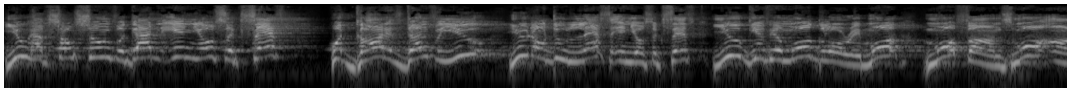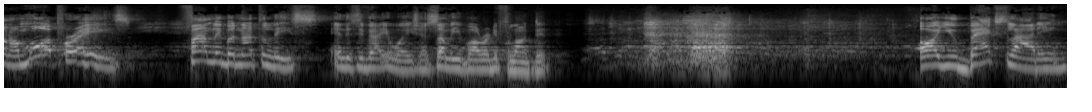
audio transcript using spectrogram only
You have so soon forgotten in your success what God has done for you. You don't do less in your success. You give him more glory, more, more funds, more honor, more praise. Finally, but not the least, in this evaluation, some of you have already flunked it. are you backsliding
